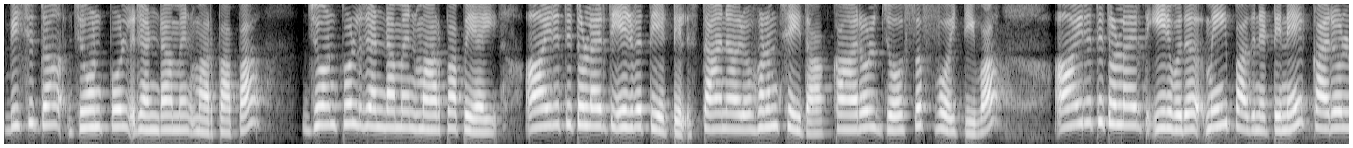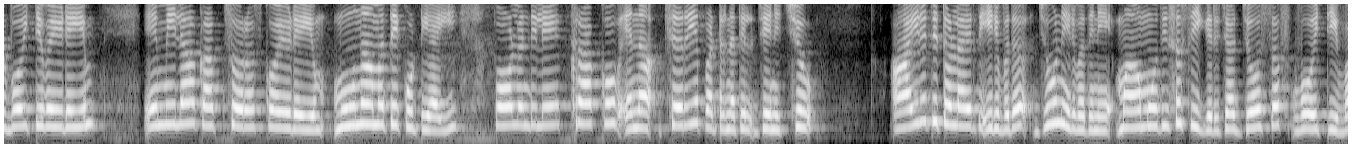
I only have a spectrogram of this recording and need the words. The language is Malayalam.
വിശുദ്ധ ജോൺ പോൾ രണ്ടാമൻ മാർപ്പാപ്പ. ജോൺ പോൾ രണ്ടാമൻ മാർപ്പാപ്പയായി ആയിരത്തി തൊള്ളായിരത്തി എഴുപത്തി എട്ടിൽ സ്ഥാനാരോഹണം ചെയ്ത കാരോൾ ജോസഫ് വോയ്റ്റിവ. ആയിരത്തി തൊള്ളായിരത്തി ഇരുപത് മെയ് പതിനെട്ടിന് കരോൾ വോയ്റ്റിവയുടെയും എമില കക്സോറോസ്കോയുടെയും മൂന്നാമത്തെ കുട്ടിയായി പോളണ്ടിലെ ക്രാക്കോവ് എന്ന ചെറിയ പട്ടണത്തിൽ ജനിച്ചു. ആയിരത്തി തൊള്ളായിരത്തി ഇരുപത് ജൂൺ ഇരുപതിന് മാമോദിസ സ്വീകരിച്ച ജോസഫ് വോയ്റ്റിവ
